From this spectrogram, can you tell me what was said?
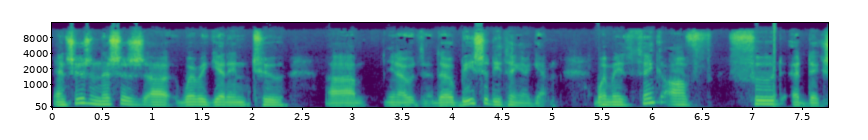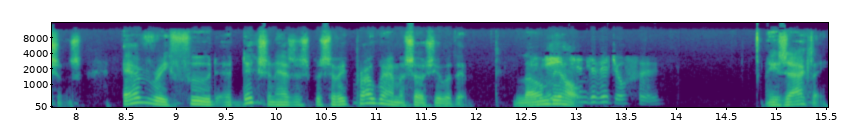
And Susan, this is uh, where we get into um, you know the, the obesity thing again. When we think of food addictions, every food addiction has a specific program associated with it. Lo and behold, individual food. Exactly.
